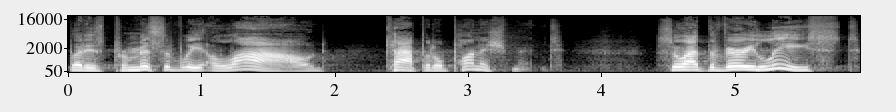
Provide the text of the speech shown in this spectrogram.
but is permissively allowed capital punishment. So, at the very least,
